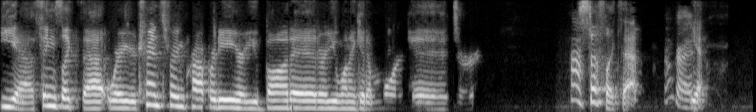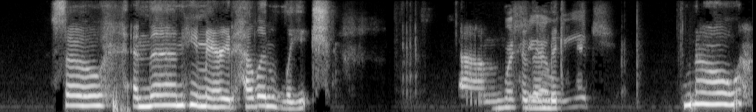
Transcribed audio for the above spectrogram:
yeah, things like that, where you're transferring property or you bought it or you want to get a mortgage or Huh. stuff like that. Okay. Yeah. So, and then he married Helen Leech. Um, Was who she a bec- leech? No,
